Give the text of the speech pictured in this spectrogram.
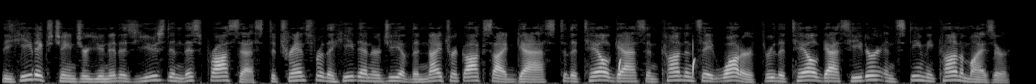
The heat exchanger unit is used in this process to transfer the heat energy of the nitric oxide gas to the tail gas and condensate water through the tail gas heater and steam economizer.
